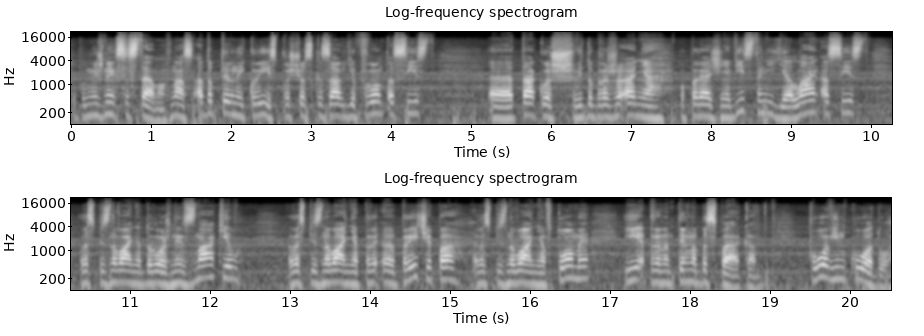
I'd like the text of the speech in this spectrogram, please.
допоміжних системах. У нас адаптивний круїз, про що сказав, є Front Assist. Е, також відображання попередження відстані, є Line Assist, розпізнавання дорожніх знаків, розпізнавання е, причепа, розпізнавання втоми і превентивна безпека. По він-коду.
